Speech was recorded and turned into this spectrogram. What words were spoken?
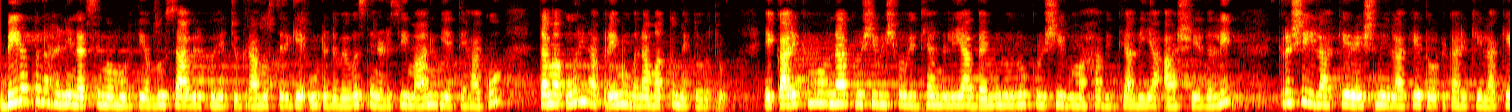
ಬೀರಪ್ಪನಹಳ್ಳಿ ನರಸಿಂಹಮೂರ್ತಿ ಅವರು ಸಾವಿರಕ್ಕೂ ಹೆಚ್ಚು ಗ್ರಾಮಸ್ಥರಿಗೆ ಊಟದ ವ್ಯವಸ್ಥೆ ನಡೆಸಿ ಮಾನವೀಯತೆ ಹಾಗೂ ತಮ್ಮ ಊರಿನ ಪ್ರೇಮವನ್ನು ಮತ್ತೊಮ್ಮೆ ತೋರಿದರು. ಈ ಕಾರ್ಯಕ್ರಮವನ್ನು ಕೃಷಿ ವಿಶ್ವವಿದ್ಯಾನಿಲಯ, ಬೆಂಗಳೂರು ಕೃಷಿ ಮಹಾವಿದ್ಯಾಲಯ ಆಶ್ರಯದಲ್ಲಿ ಕೃಷಿ ಇಲಾಖೆ, ರೇಷ್ಮೆ ಇಲಾಖೆ, ತೋಟಗಾರಿಕೆ ಇಲಾಖೆ,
